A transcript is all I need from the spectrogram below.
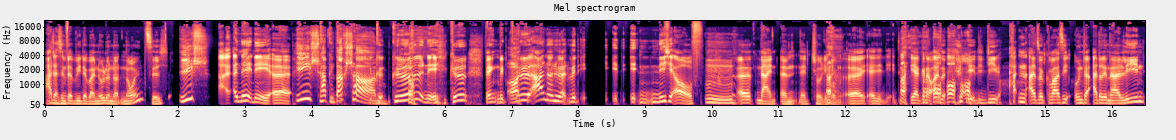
Ah, da sind wir wieder bei 090. Ich? Ah, nee, nee, äh, Ich habe einen Dachschaden. Kö, Kö, nee, Kö fängt mit Ah. Kö an und hört mit nicht auf. Mm. Äh, nein, ähm, Entschuldigung. Äh, äh, ja, genau. Also, die, die hatten also quasi unter Adrenalin,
